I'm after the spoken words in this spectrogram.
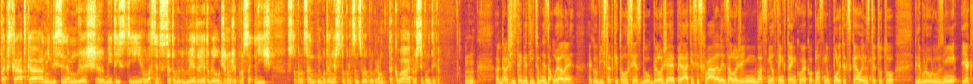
tak zkrátka nikdy si nemůžeš eh, být jistý, vlastně se to, je, je to vyloučeno, že prosadíš 100% nebo téměř 100% svého programu. Taková je prostě politika. Mm-hmm. Další z těch věcí, co mě zaujaly, jako výsledky toho sjezdu, bylo, že Piráti si schválili založení vlastního think tanku, jako vlastního politického institutu, kde budou různí, jak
